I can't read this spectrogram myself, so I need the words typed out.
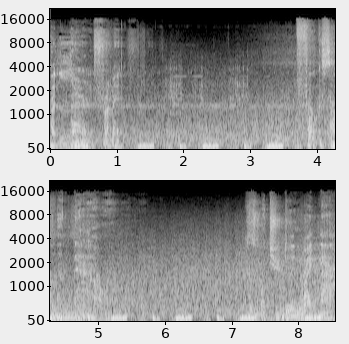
but learn from it. Focus on the now. Because what you're doing right now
